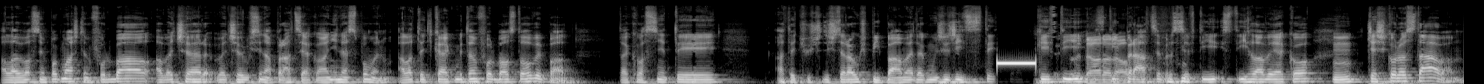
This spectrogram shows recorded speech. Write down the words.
ale vlastně pak máš ten fotbal a večer, večer už si na práci jako ani nespomenu. Ale teďka, jak mi ten fotbal z toho vypad, tak vlastně ty, a teď už, když teda už pípáme, tak můžu říct, ty v té no, no, no. práce, prostě v té hlavě jako mm. těžko dostávám.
